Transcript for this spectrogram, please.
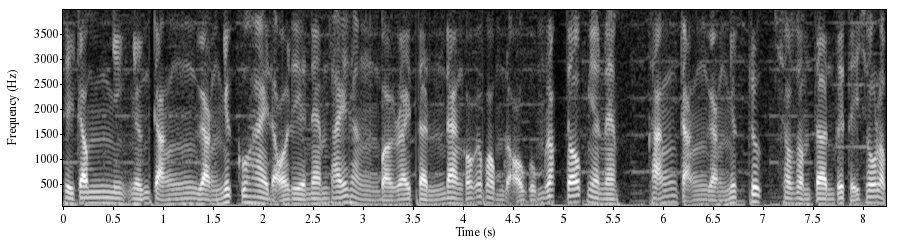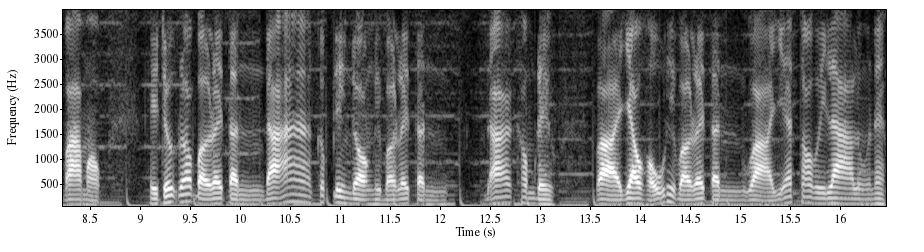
Thì trong những, những trận gần nhất của hai đội thì anh em thấy thằng Brighton đang có cái phong độ cũng rất tốt nha anh em. Thắng trận gần nhất trước Southampton với tỷ số là 3-1 thì trước đó Brighton đá cúp liên đoàn thì Brighton đá không đều. Và giao hữu thì Brighton hòa với Aston Villa luôn anh em.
